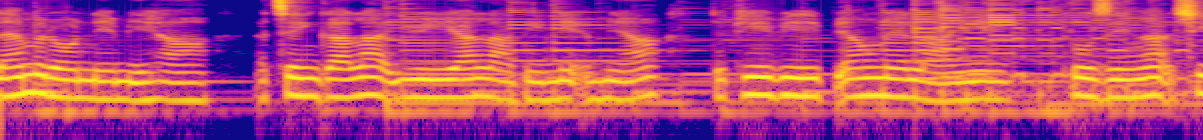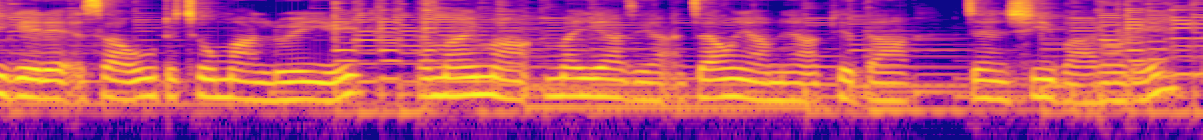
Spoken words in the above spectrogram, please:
လမ်းမတော်နယ်မြေဟာ အချိန်ကာလရွေရလာသည့်နှင့်အမျှတပြေးပြေးပြောင်းလဲလာရင်ထိုစဉ်ကရှိခဲ့တဲ့အဆောက်အဦတချို့မှလွဲ၍သမိုင်းမှာအမတ်ရစရာအကြောင်းအရာများအဖြစ်သာကြန့်ရှိပါတော့တယ်။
